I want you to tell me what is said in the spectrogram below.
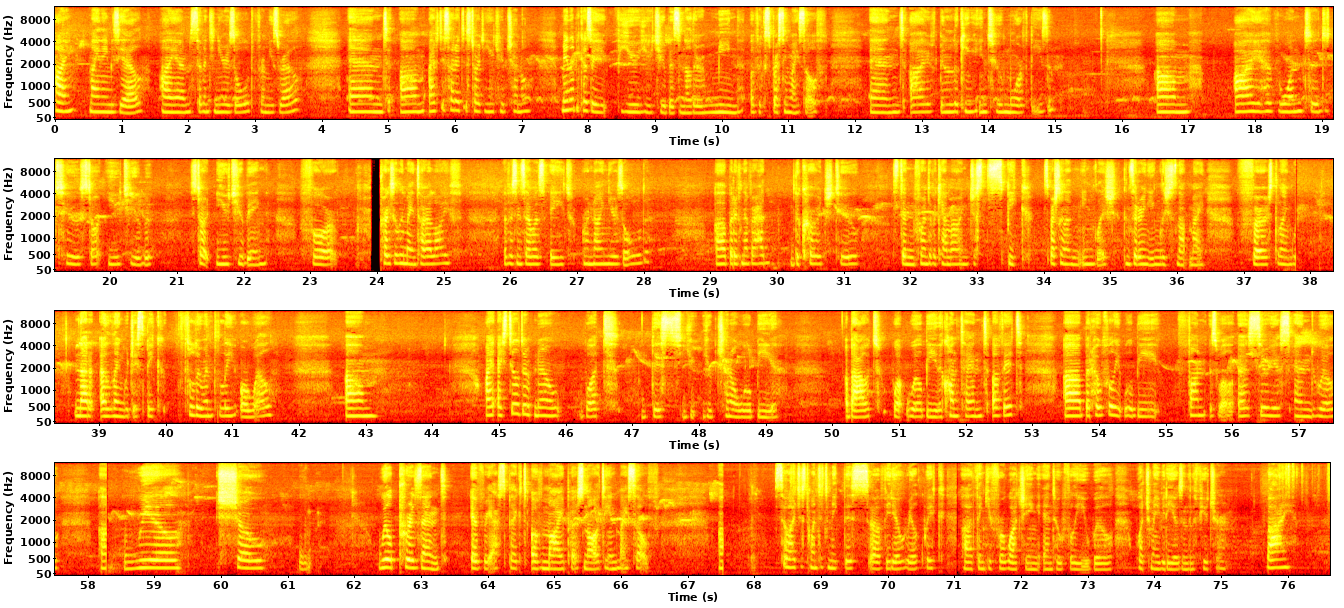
Hi, my name is Yael. I am 17 years old from Israel and um, I've decided to start a YouTube channel mainly because I view YouTube as another mean of expressing myself and I've been looking into more of these. Um, I have wanted to start YouTube, start YouTubing for practically my entire life ever since I was 8 or 9 years old uh, but I've never had the courage to stand in front of a camera and just speak, especially not in English, considering English is not my first language, not a language I speak fluently or well. Um, I, I still don't know what this YouTube channel will be about, what will be the content of it, uh, but hopefully it will be fun as well as serious and will will show, will present every aspect of my personality and myself. Um, so I just wanted to make this uh, video real quick. Uh, thank you for watching and hopefully you will watch my videos in the future. Bye!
